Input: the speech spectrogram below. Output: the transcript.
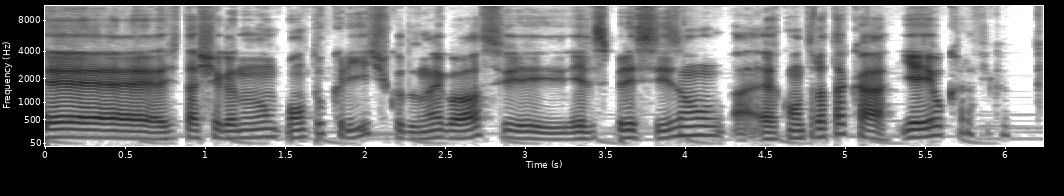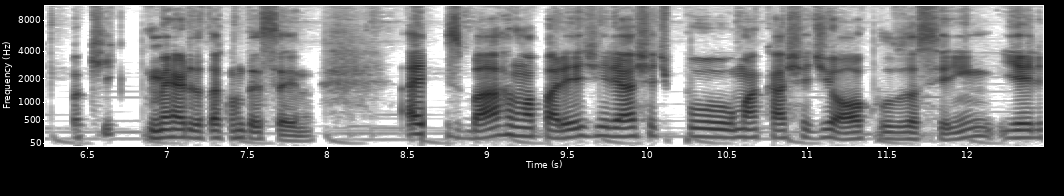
é, está chegando num ponto crítico do negócio e eles precisam é, contra-atacar. E aí o cara fica, que merda tá acontecendo? Aí esbarra numa parede e ele acha, tipo, uma caixa de óculos, assim, e ele,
